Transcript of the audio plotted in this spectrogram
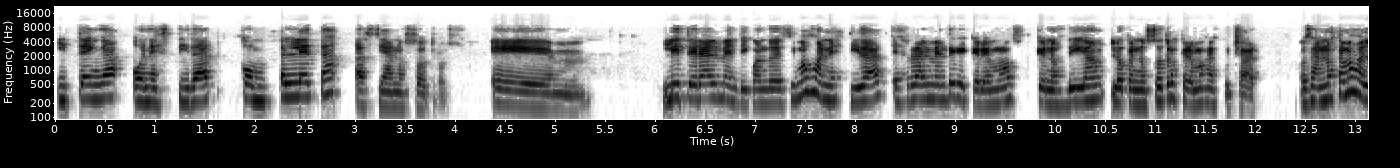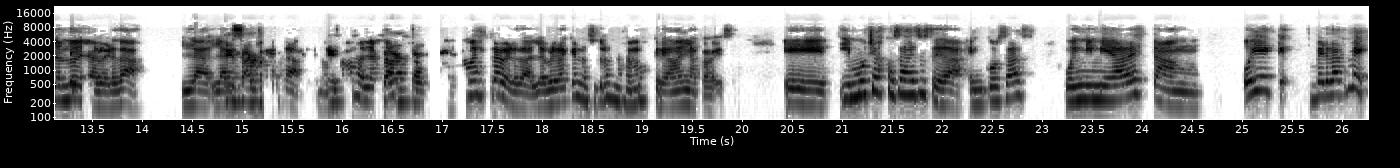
y tenga honestidad completa hacia nosotros. Em, literalmente, y cuando decimos honestidad, es realmente que queremos que nos digan lo que nosotros queremos escuchar. O sea, no estamos hablando de la verdad, la, la Exacto. verdad, no, estamos hablando de nuestra verdad, la verdad que nosotros nos hemos creado en la cabeza. Eh, y muchas cosas eso se da en cosas o en nimiedades tan, oye, ¿verdad que me,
